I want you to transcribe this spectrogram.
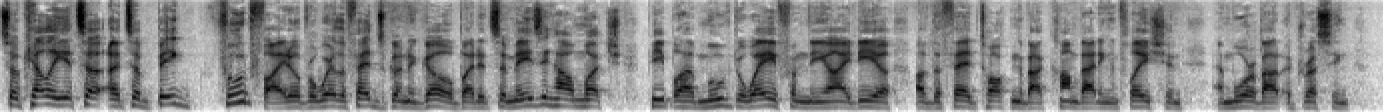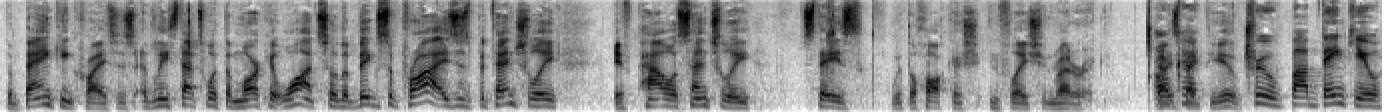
So, Kelly, it's a, it's a big food fight over where the Fed's going to go, but it's amazing how much people have moved away from the idea of the Fed talking about combating inflation and more about addressing the banking crisis. At least that's what the market wants. So the big surprise is potentially if Powell essentially stays with the hawkish inflation rhetoric. Guys, okay. back to you. True. Bob, thank you.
